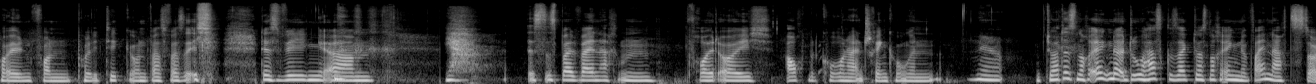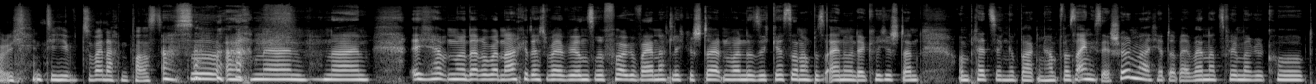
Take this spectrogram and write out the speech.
heulen von Politik und was weiß ich. Deswegen, ähm, ja, es ist bald Weihnachten. Freut euch, auch mit Corona-Einschränkungen. Ja. Du hattest noch irgendeine, du hast gesagt, du hast noch irgendeine Weihnachtsstory, die zu Weihnachten passt. Ach so, ach nein, nein. Ich habe nur darüber nachgedacht, weil wir unsere Folge weihnachtlich gestalten wollen, dass ich gestern noch bis 1 Uhr in der Küche stand und Plätzchen gebacken habe, was eigentlich sehr schön war. Ich habe dabei Weihnachtsfilme geguckt,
